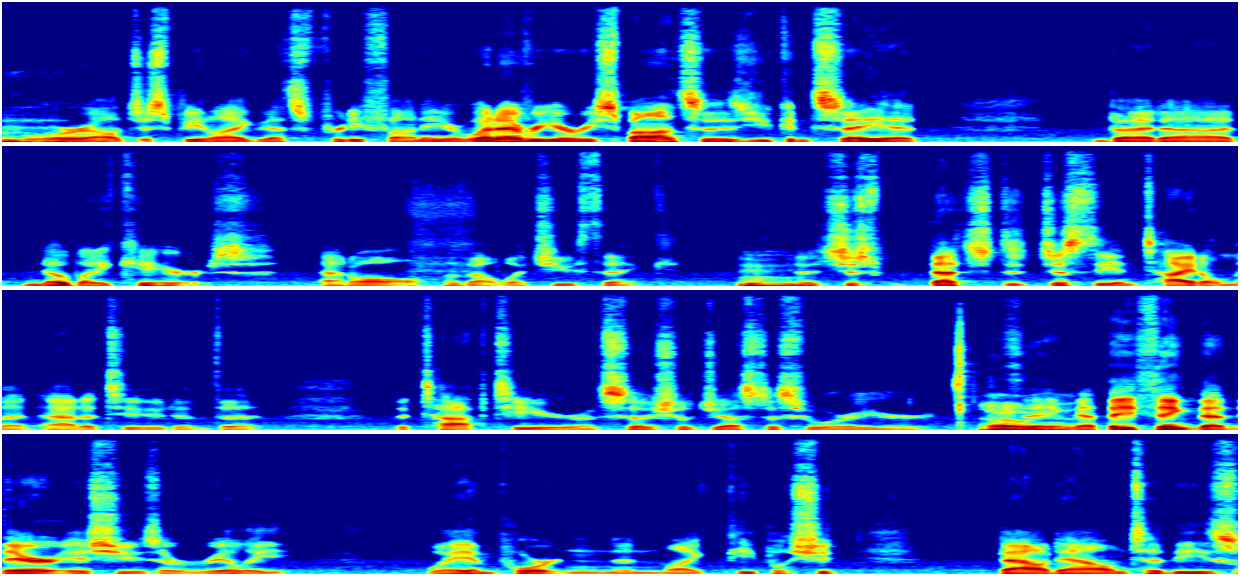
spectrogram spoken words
Mhm. Or I'll just be like, that's pretty funny, or whatever your response is. You can say it, but uh, nobody cares at all about what you think. Mhm. It's just that's just the entitlement attitude of the the top tier of social justice warrior oh thing yeah, that they think that their issues are really way important and like people should bow down to these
